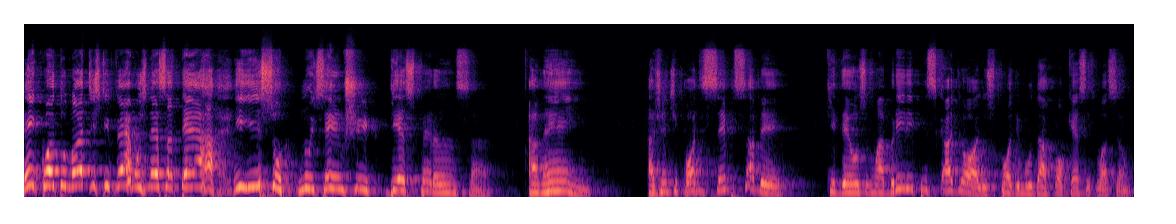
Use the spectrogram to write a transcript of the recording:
enquanto nós estivermos nessa terra, e isso nos enche de esperança. Amém. A gente pode sempre saber que Deus, num abrir e piscar de olhos, pode mudar qualquer situação.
